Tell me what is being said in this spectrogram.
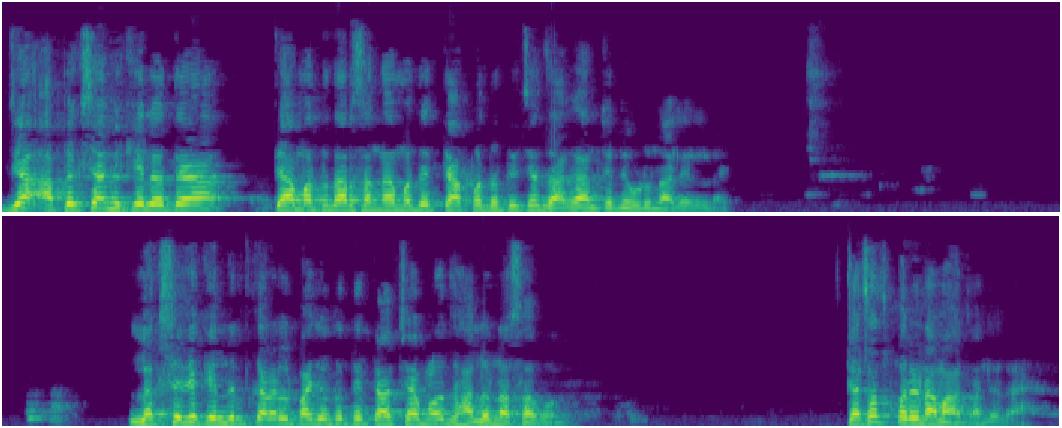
ज्या अपेक्षा आम्ही केल्या होत्या त्या मतदारसंघामध्ये त्या पद्धतीच्या जागा आमच्या निवडून आलेल्या नाही लक्ष जे केंद्रित करायला पाहिजे होतं ते त्याच्यामुळे झालं नसावं. त्याचाच परिणाम हा झालेला आहे.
